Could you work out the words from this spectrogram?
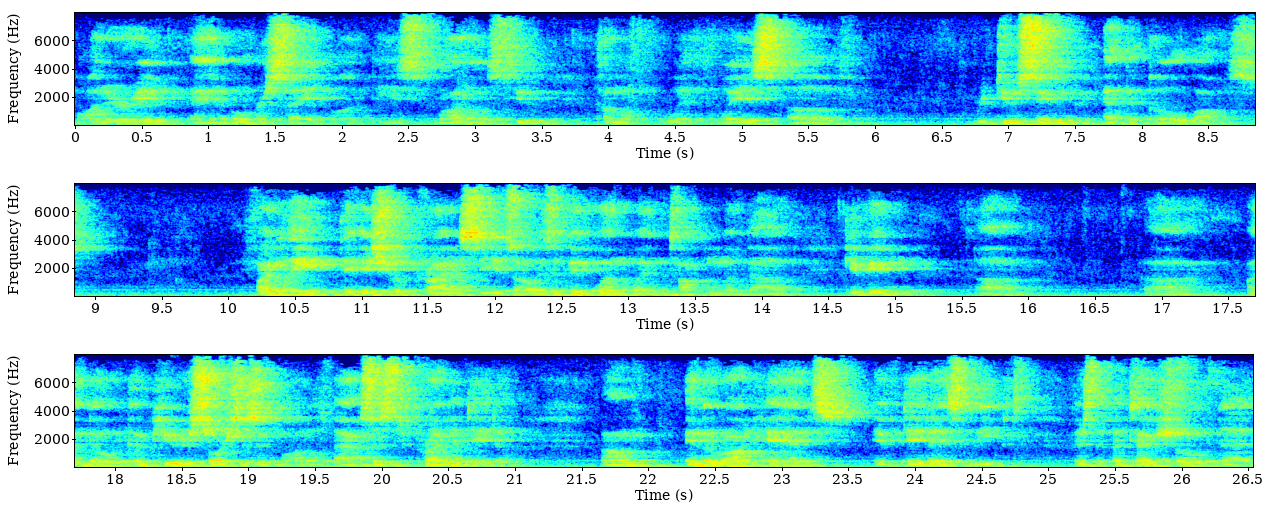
monitoring and oversight on these models to come up with ways of reducing ethical loss. Finally, the issue of privacy is always a big one when talking about giving uh, uh, unknown computer sources and models access to private data. Um, in the wrong hands, if data is leaked, there's the potential that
